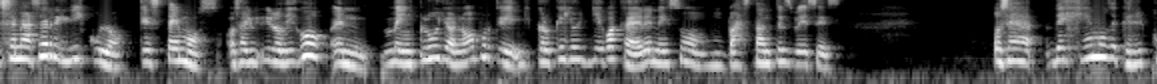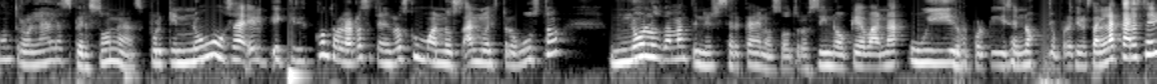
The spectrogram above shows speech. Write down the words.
se me hace ridículo que estemos, o sea, y lo digo en, me incluyo, ¿no? Porque creo que yo llego a caer en eso bastantes veces. O sea, dejemos de querer controlar a las personas, porque no, o sea, el, querer controlarlos y tenerlos como a, nos, a nuestro gusto, no los va a mantener cerca de nosotros, sino que van a huir, porque dicen, no, yo prefiero estar en la cárcel,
